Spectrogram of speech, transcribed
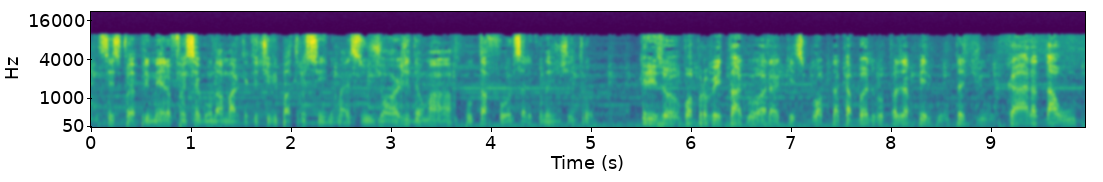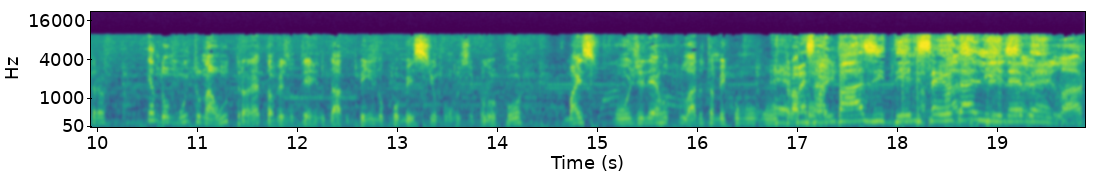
não sei se foi a primeira ou foi a segunda marca que eu tive patrocínio, mas o Jorge deu uma puta força ali quando a gente entrou. Cris, eu vou aproveitar agora que esse bloco tá acabando, vou fazer a pergunta de um cara da Ultra, que andou muito na Ultra, né? Talvez não tenha andado bem no comecinho, como você colocou, mas hoje ele é rotulado também como É, Ultra mas a Boy. base dele A saiu base dali, dele né, saiu de velho? lá.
